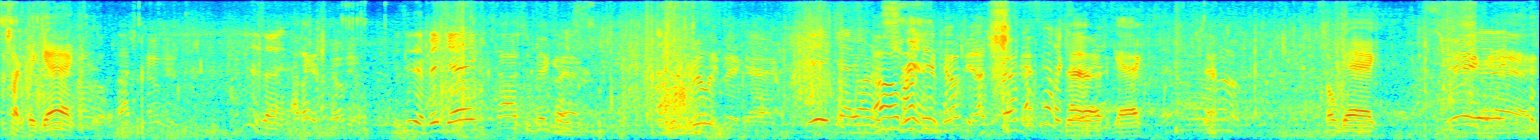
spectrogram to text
Looks like a big gag. Not really. That's a cobia. What is that? I think it's a cobia. Is it a big gag? No, it's a big gag. It's a really big gag. Big gag on a No, it might be a shrimp. cobia. That's a cobia. That's not a No, that's a cobia. gag. Yeah. It's old gag. Big gag.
